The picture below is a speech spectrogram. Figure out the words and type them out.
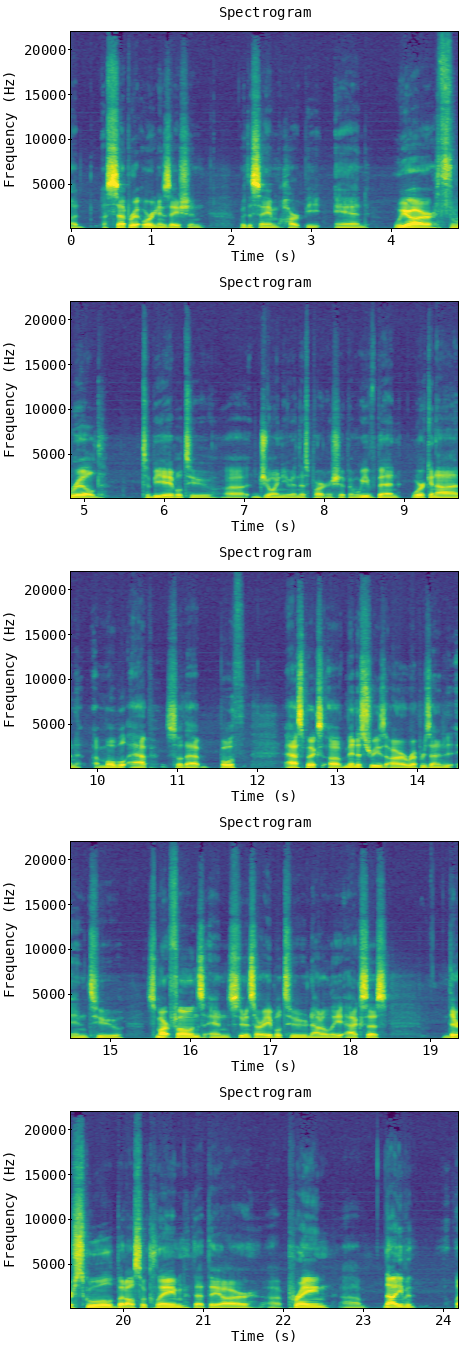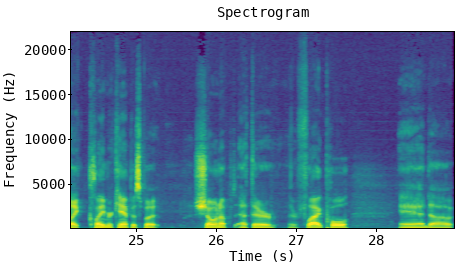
a, a separate organization with the same heartbeat. And we are thrilled to be able to uh, join you in this partnership. And we've been working on a mobile app so that both aspects of ministries are represented into smartphones, and students are able to not only access their school but also claim that they are uh, praying. Um, not even like claim your campus, but showing up at their their flagpole and uh,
